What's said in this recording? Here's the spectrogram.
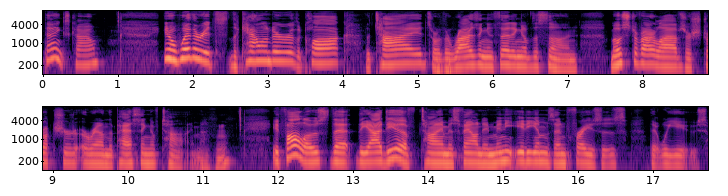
Thanks, Kyle. You know, whether it's the calendar, the clock, the tides, or the rising and setting of the sun, most of our lives are structured around the passing of time. Mm-hmm. It follows that the idea of time is found in many idioms and phrases that we use.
